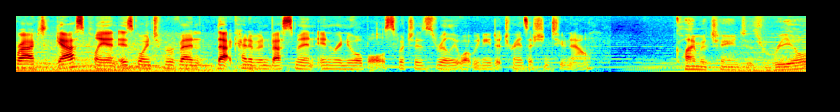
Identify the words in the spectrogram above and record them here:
fracked gas plant, is going to prevent that kind of investment in renewables, which is really what we need to transition to now. Climate change is real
